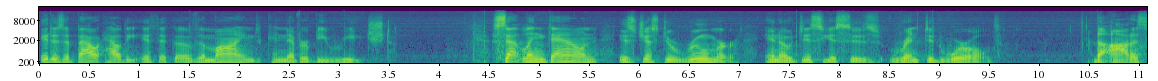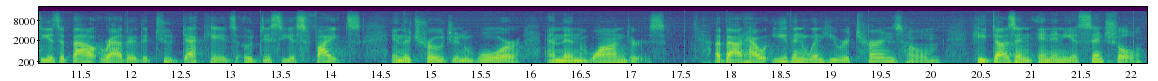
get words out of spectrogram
it is about how the Ithaca of the mind can never be reached. Settling down is just a rumor in Odysseus's rented world. The Odyssey is about, rather, the two decades Odysseus fights in the Trojan War and then wanders, about how even when he returns home, he doesn't, in any essential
